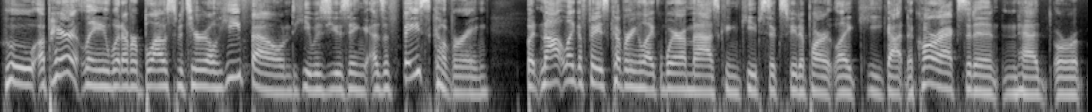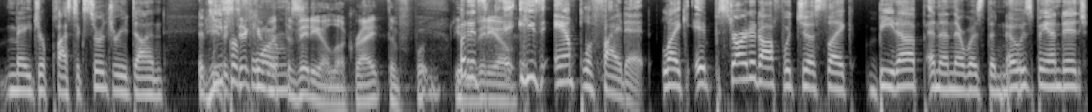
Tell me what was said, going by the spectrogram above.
who apparently, whatever blouse material he found, he was using as a face covering, but not like a face covering, like wear a mask and keep six feet apart, like he got in a car accident and had or major plastic surgery done. He's sticking with the video look, right? The, but the it's video. he's amplified it. Like it started off with just like beat up, and then there was the nose bandage.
